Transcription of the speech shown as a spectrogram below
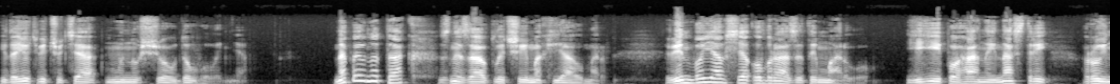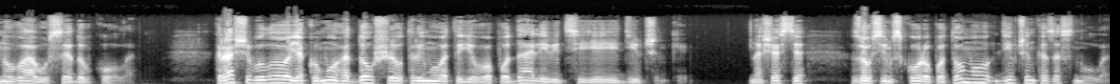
і дають відчуття минущого вдоволення. Напевно, так, знизав плечима Х'ялмар. Він боявся образити Марлу. Її поганий настрій руйнував усе довкола. Краще було якомога довше утримувати його подалі від цієї дівчинки. На щастя, зовсім скоро по тому дівчинка заснула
